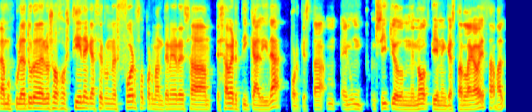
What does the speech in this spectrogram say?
La musculatura de los ojos tiene que hacer un esfuerzo por mantener esa, esa verticalidad, porque está en un sitio donde no tiene que estar la cabeza, ¿vale?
